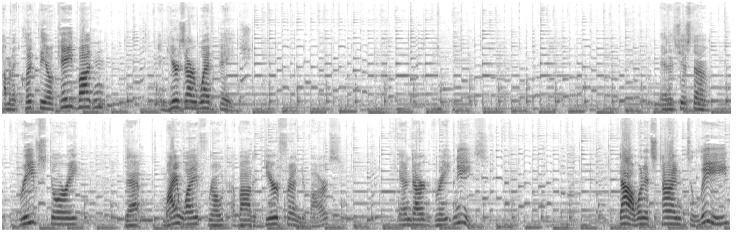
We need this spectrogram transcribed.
I'm going to click the OK button, and here's our web page. And it's just a brief story that my wife wrote about a dear friend of ours and our great niece. Now, when it's time to leave,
